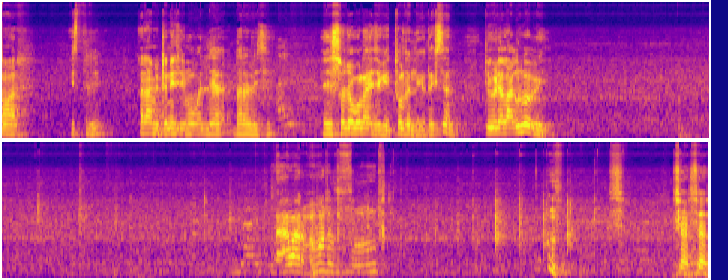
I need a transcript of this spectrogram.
আমার স্ত্রী, আর আমি তো নিজে মোবাইল নিয়ে দাঁড়া রয়েছি। এই সোজা বলা হয়েছে গেট চলতে লেগে দেখছেন? তুই ওইটা লাগুর পাবি? বাবার বাবার স্যার স্যার,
